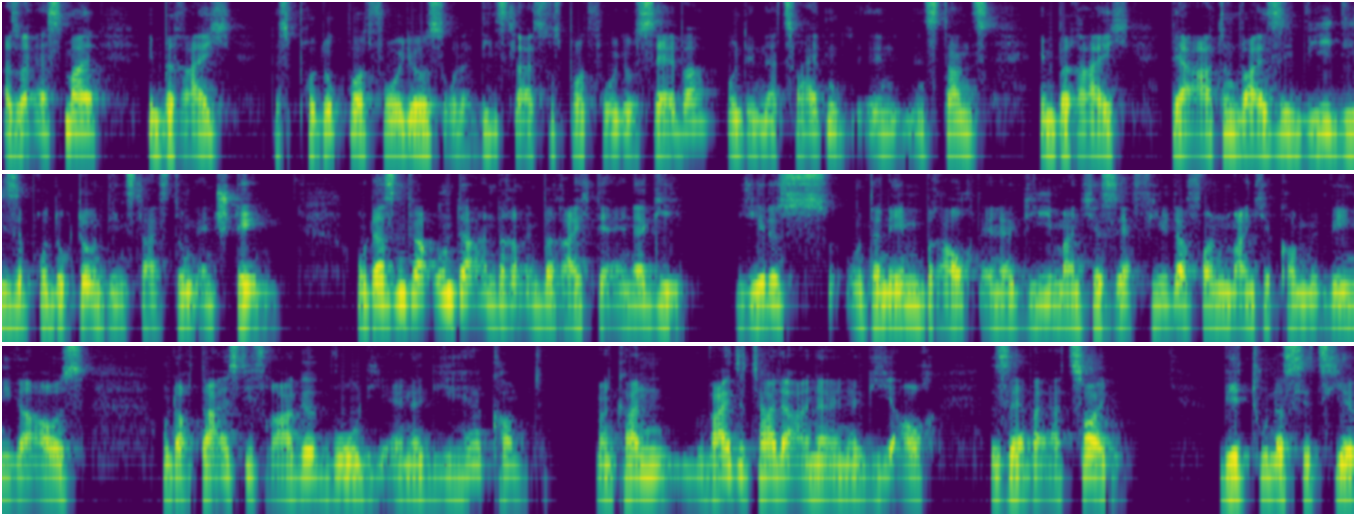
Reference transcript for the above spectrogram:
Also erstmal im Bereich des Produktportfolios oder Dienstleistungsportfolios selber und in der zweiten Instanz im Bereich der Art und Weise, wie diese Produkte und Dienstleistungen entstehen. Und da sind wir unter anderem im Bereich der Energie. Jedes Unternehmen braucht Energie, manche sehr viel davon, manche kommen mit weniger aus. Und auch da ist die Frage, wo die Energie herkommt. Man kann weite Teile einer Energie auch selber erzeugen. Wir tun das jetzt hier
